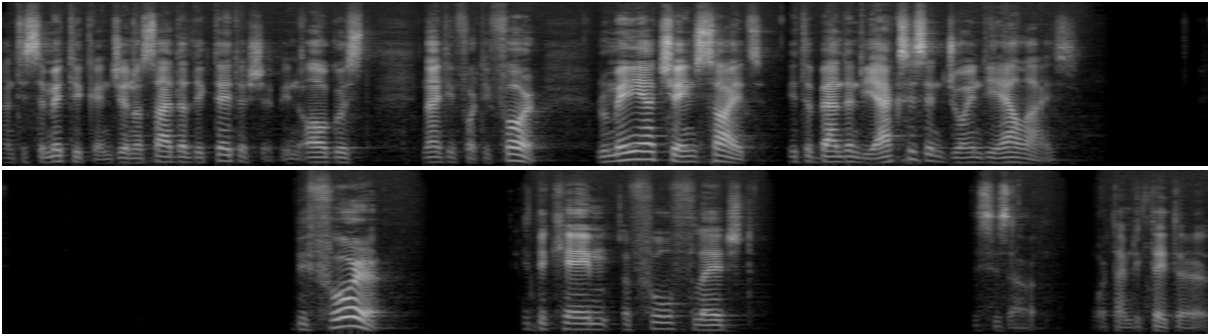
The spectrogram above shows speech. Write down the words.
anti-Semitic and genocidal dictatorship in August 1944, Romania changed sides. It abandoned the Axis and joined the Allies. Before it became a full-fledged, this is our wartime dictator,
